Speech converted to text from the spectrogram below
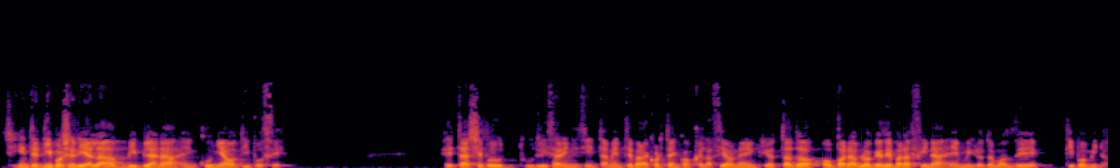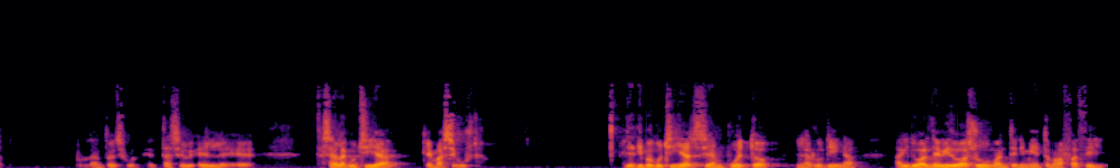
Siguiente tipo sería la biplana en cuña o tipo C. Esta se puede utilizar indistintamente para cortes en congelación en criostatos o para bloques de parafina en microtomos de tipo Minot. Por lo tanto, esta es, eh, esta es la cuchilla que más se usa. Este tipo de cuchillas se han puesto en la rutina habitual debido a su mantenimiento más fácil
